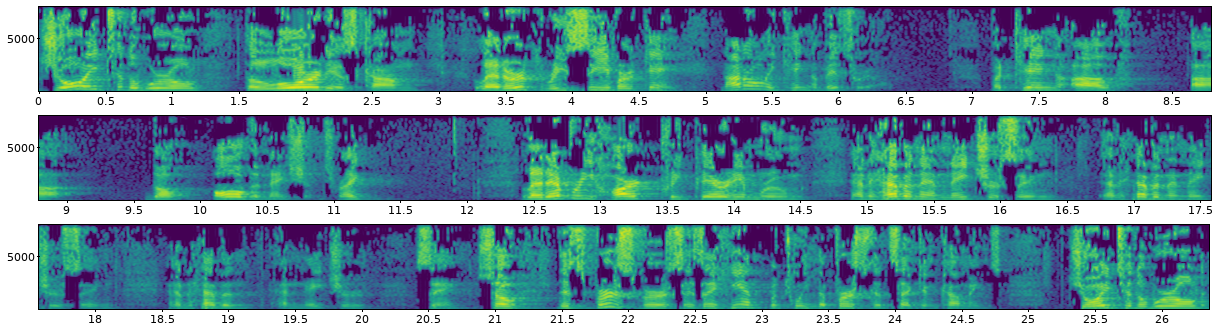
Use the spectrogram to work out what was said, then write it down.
Joy to the world, the Lord is come. Let earth receive her king. Not only king of Israel, but king of uh, the, all the nations, right? Let every heart prepare him room, and heaven and nature sing, and heaven and nature sing, and heaven and nature sing. So, this first verse is a hint between the first and second comings. Joy to the world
